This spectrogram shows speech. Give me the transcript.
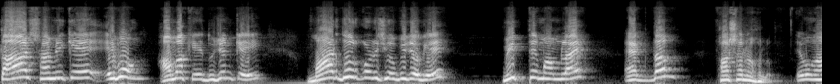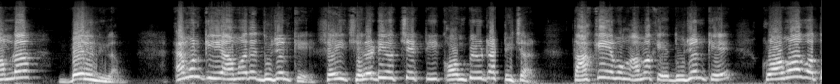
তার স্বামীকে এবং আমাকে দুজনকেই মারধর করেছি অভিযোগে মিথ্যে মামলায় একদম ফাঁসানো হলো এবং আমরা বেল নিলাম। এমনকি আমাদের দুজনকে, সেই ছেলেটি হচ্ছে একটি কম্পিউটার টিচার, তাকে এবং আমাকে দুজনকে ক্রমাগত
